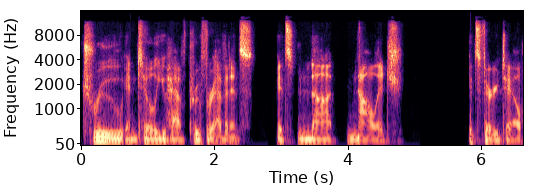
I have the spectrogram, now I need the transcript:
true until you have proof or evidence it's not knowledge it's fairy tale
